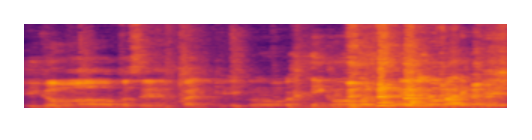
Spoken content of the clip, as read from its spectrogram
Y como pasé en el parque. y como, y como por en el parque,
